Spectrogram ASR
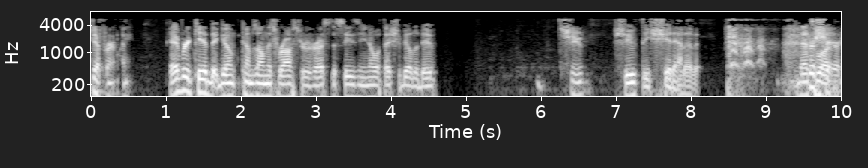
differently. Every kid that go, comes on this roster the rest of the season, you know what they should be able to do? Shoot. Shoot the shit out of it. That's For what sure.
